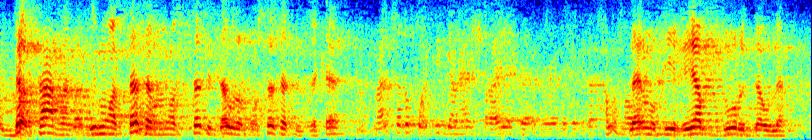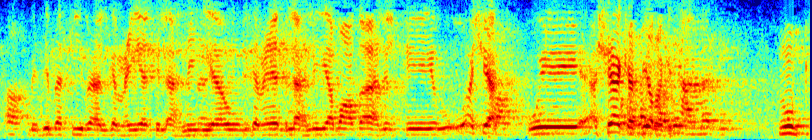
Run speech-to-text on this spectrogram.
الدولة بتاعنا دي مؤسسة من مؤسسات الدولة مؤسسة الزكاة. معلش يا دكتور في الجمعية الشرعية خلاص لأنه في غياب دور الدولة. آه. بتبقى فيه بقى الجمعيات الأهلية والجمعيات الأهلية بعض أهل الخير وأشياء وأشياء كثيرة جدا. ممكن.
